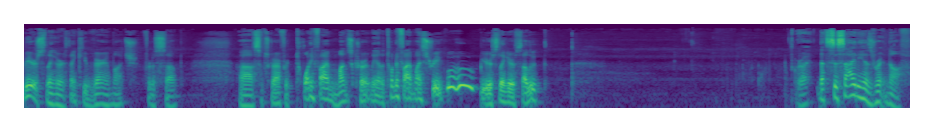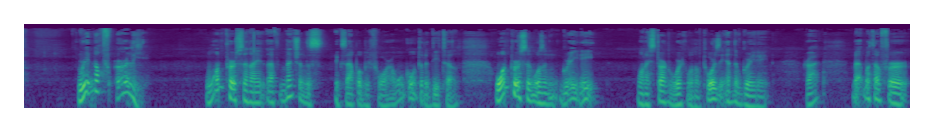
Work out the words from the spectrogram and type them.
Beer Slinger, thank you very much for the sub. Uh, subscribe for 25 months currently on a 25 month streak. Woohoo! Beer Slinger, salute. right? That society has written off, written off early. One person, I, I've mentioned this example before, I won't go into the details. One person was in grade eight when I started working with him, towards the end of grade eight, right? Met with him for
